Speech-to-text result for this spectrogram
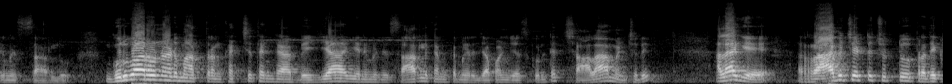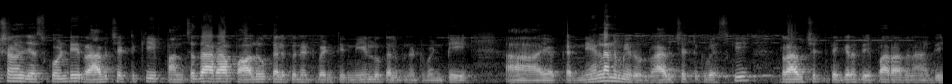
ఎనిమిది సార్లు. గురువారం నాడు మాత్రం ఖచ్చితంగా వెయ్యి ఎనిమిది సార్లు కనుక మీరు జపం చేసుకుంటే చాలా మంచిది. అలాగే రావి చెట్టు చుట్టూ ప్రదక్షిణలు చేసుకోండి. రావి చెట్టుకి పంచదార పాలు కలిపినటువంటి నీళ్ళు కలిపినటువంటి ఆ యొక్క నీళ్ళను మీరు రావి చెట్టుకు వేసుకి రావి చెట్టు దగ్గర దీపారాధన అది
